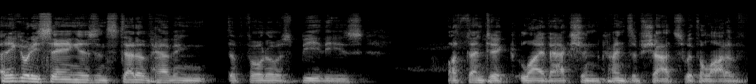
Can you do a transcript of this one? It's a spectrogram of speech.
I think what he's saying is instead of having the photos be these authentic live action kinds of shots with a lot of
